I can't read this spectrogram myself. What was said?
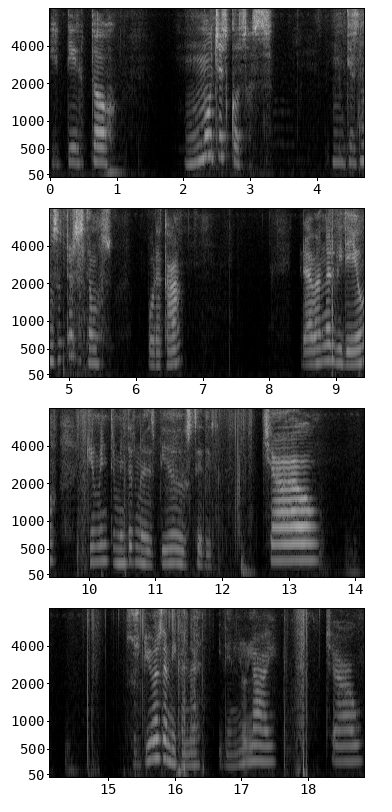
y TikTok. Muchas cosas. Mientras nosotros estamos por acá grabando el video, yo mientras me despido de ustedes. Chao. Suscríbanse a mi canal y denle un like. Chao.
